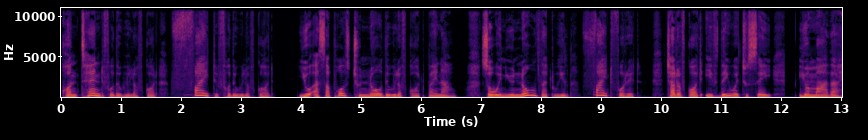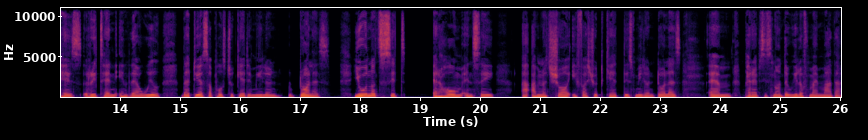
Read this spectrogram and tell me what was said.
contend for the will of God, fight for the will of God. You are supposed to know the will of God by now. So when you know that will, fight for it. Child of God, if they were to say, your mother has written in their will that you're supposed to get a million dollars, you will not sit at home and say, I- am not sure if I should get this million dollars. Um, perhaps it's not the will of my mother.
